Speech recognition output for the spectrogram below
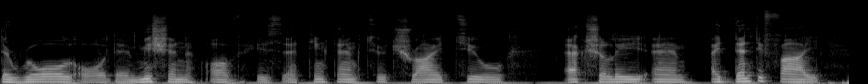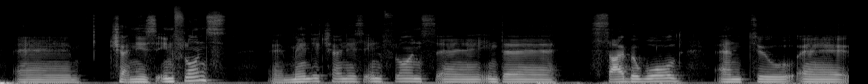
the role or the mission of his uh, think tank to try to actually um, identify um, Chinese influence, uh, mainly Chinese influence uh, in the cyber world, and to uh,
